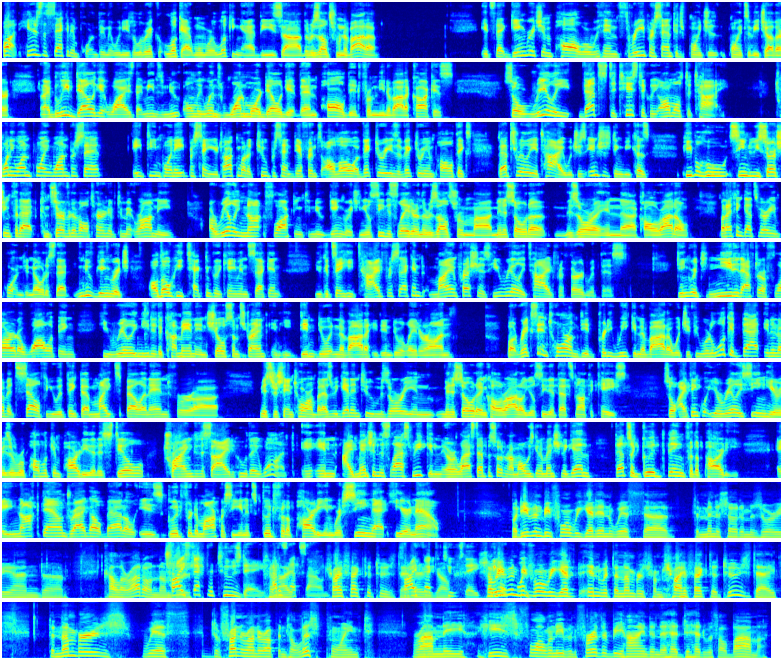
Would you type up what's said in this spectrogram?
But here's the second important thing that we need to look- at when we're looking at these uh, the results from Nevada. It's that Gingrich and Paul were within three percentage points points of each other, and I believe delegate wise that means Newt only wins one more delegate than Paul did from the Nevada caucus. So really, that's statistically almost a tie. Twenty-one point one percent 18.8%. You're talking about a 2% difference, although a victory is a victory in politics. That's really a tie, which is interesting because people who seem to be searching for that conservative alternative to Mitt Romney are really not flocking to Newt Gingrich. And you'll see this later in the results from uh, Minnesota, Missouri, and uh, Colorado. But I think that's very important to notice that Newt Gingrich, although he technically came in second, you could say he tied for second. My impression is he really tied for third with this. Gingrich needed after a Florida walloping, he really needed to come in and show some strength, and he didn't do it in Nevada. He didn't do it later on. But Rick Santorum did pretty weak in Nevada, which, if you were to look at that in and of itself, you would think that might spell an end for uh, Mr. Santorum. But as we get into Missouri and Minnesota and Colorado, you'll see that that's not the case. So I think what you're really seeing here is a Republican Party that is still trying to decide who they want. And I mentioned this last week in our last episode, and I'm always going to mention again. That's a good thing for the party. A knockdown, drag out battle is good for democracy and it's good for the party. And we're seeing that here now. But even before we get in with uh, the Minnesota, Missouri, and uh, Colorado numbers, Trifecta Tuesday. How does that sound? Trifecta Tuesday. there you Trifecta go. Tuesday. So We even one- before we get in with the numbers from Trifecta Tuesday, the numbers with the front runner up until this point, Romney, he's fallen even further behind in the head-to-head with Obama.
